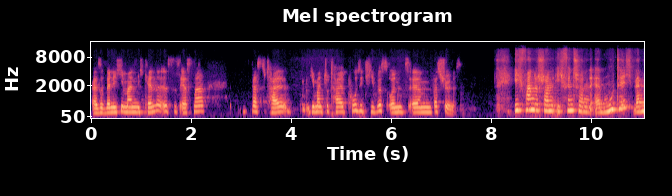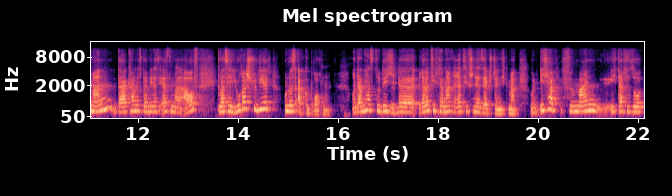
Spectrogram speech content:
Also wenn ich jemanden nicht kenne, ist es erstmal was total, jemand total Positives und ähm, was Schönes. Ich fand es schon, ich finde es schon äh, mutig, wenn man, da kam das bei mir das erste Mal auf, du hast ja Jura studiert und du hast abgebrochen. Und dann hast du dich mhm. äh, relativ danach relativ schnell selbstständig gemacht. Und ich habe für meinen, ich dachte so,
